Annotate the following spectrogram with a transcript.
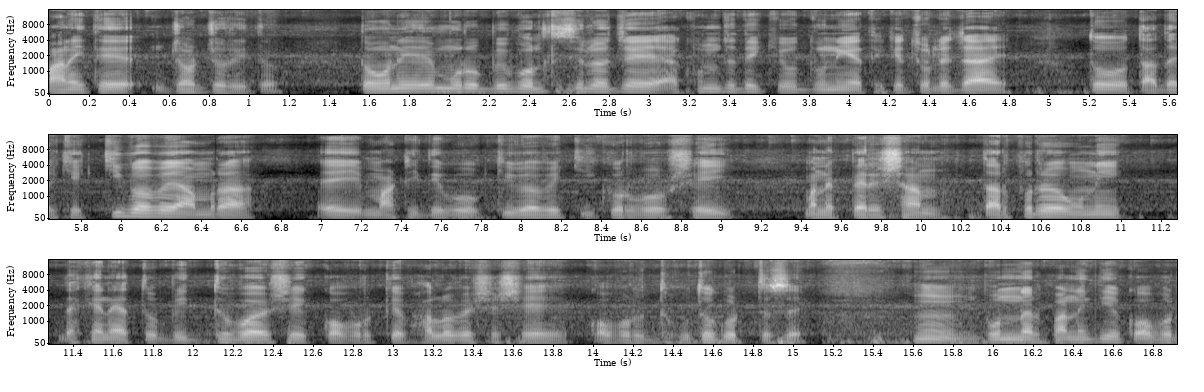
পানিতে জর্জরিত। তো উনি মুরব্বী বলতেছিল যে, এখন যদি কেউ দুনিয়া থেকে চলে যায়, তো তাদেরকে কীভাবে আমরা এই মাটি দেব, কীভাবে কি করব সেই মানে পেরেশান। তারপরেও উনি দেখেন এত বৃদ্ধ বয়সে কবরকে ভালোবেসে সে কবর ধৌত করতেছে। হুম, বন্যার পানি দিয়ে কবর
